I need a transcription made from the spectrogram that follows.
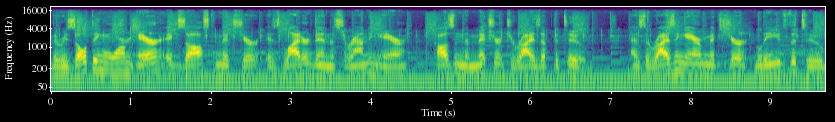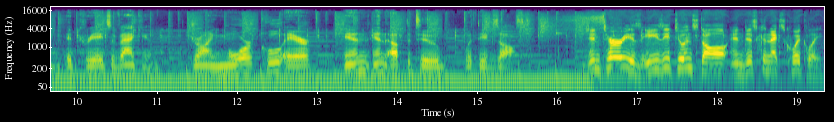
The resulting warm air exhaust mixture is lighter than the surrounding air causing the mixture to rise up the tube. As the rising air mixture leaves the tube, it creates a vacuum, drawing more cool air in and up the tube with the exhaust. Genturi is easy to install and disconnects quickly.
